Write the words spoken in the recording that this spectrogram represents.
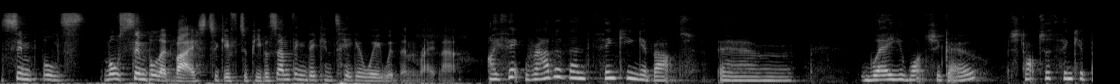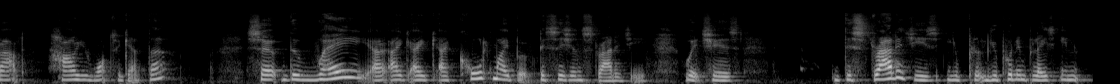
simple, most simple advice to give to people? Something they can take away with them right now. I think rather than thinking about um, where you want to go, start to think about how you want to get there. So the way I, I, I called my book Decision Strategy, which is the strategies you put, you put in place in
